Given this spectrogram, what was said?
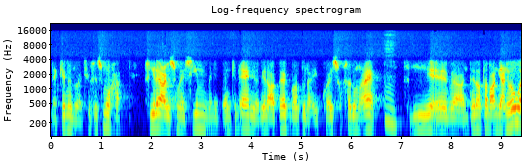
لكن دلوقتي في سموحة. في لاعب اسمه ياسين من البنك الأهلي ده بيلعب باك برضه لعيب كويس وخده معاه. في آه، عندنا طبعا يعني هو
